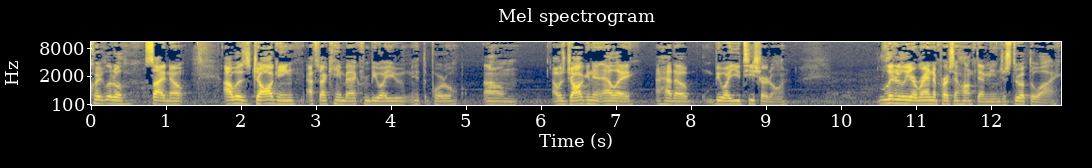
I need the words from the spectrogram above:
quick little side note, I was jogging after I came back from BYU hit the portal. Um, I was jogging in LA. I had a BYU t shirt on literally a random person honked at me and just threw up the Y.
